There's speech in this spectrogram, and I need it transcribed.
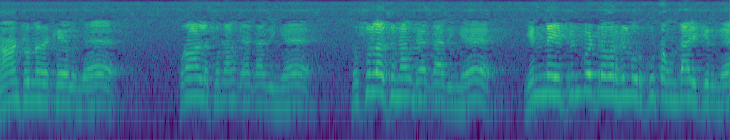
நான் சொன்னதை கேளுங்க. குரான்ல சொன்னாலும் கேட்காதீங்க. ரசூல்லா சொன்னாலும் கேட்காதீங்க. என்னை பின்பற்றவர்கள் ஒரு கூட்டம் உண்டாக்கிருங்க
